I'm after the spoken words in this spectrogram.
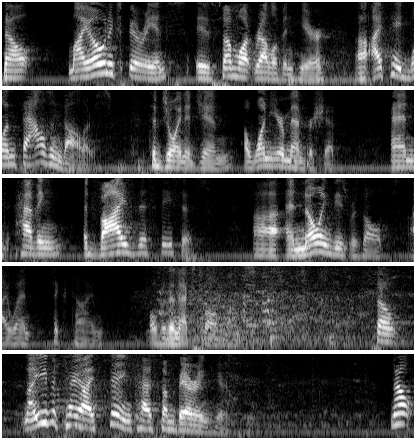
Now, my own experience is somewhat relevant here. Uh, I paid $1,000 to join a gym, a one year membership. And having advised this thesis uh, and knowing these results, I went six times over the next 12 months. So naivete, I think, has some bearing here. Now,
